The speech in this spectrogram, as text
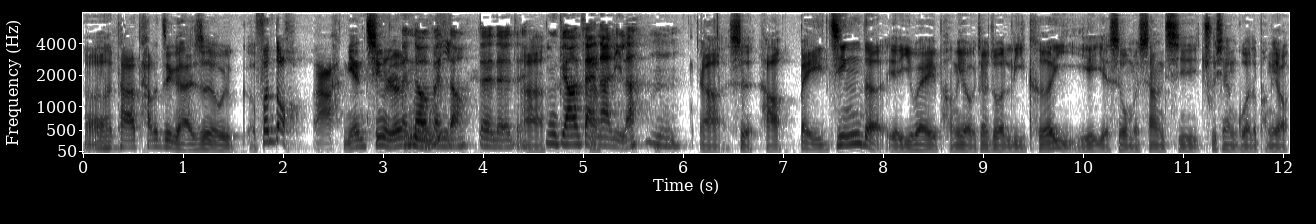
呃，他他的这个还是奋斗啊，年轻人奋斗奋斗，对对对，目标在那里了，嗯。啊是好，北京的也一位朋友叫做李可以，也是我们上期出现过的朋友，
